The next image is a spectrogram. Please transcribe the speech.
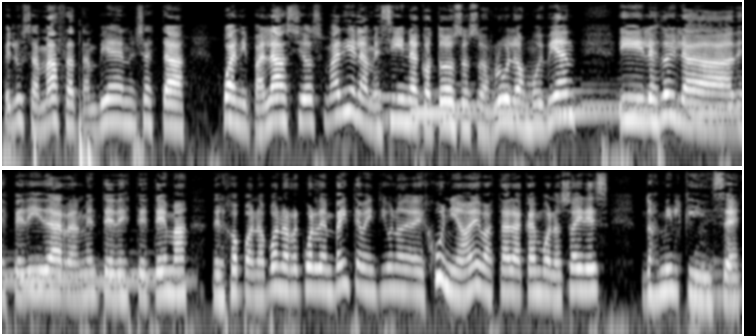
Pelusa Maza también, ya está Juan y Palacios, Mariela Mesina con todos esos rulos, muy bien. Y les doy la despedida realmente de este tema del Hoponopono. Recuerden, 20-21 de junio, ¿eh? va a estar acá en Buenos Aires 2015.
